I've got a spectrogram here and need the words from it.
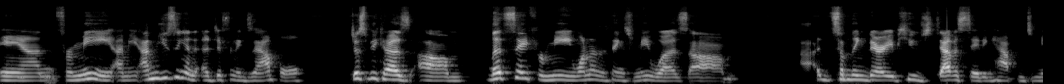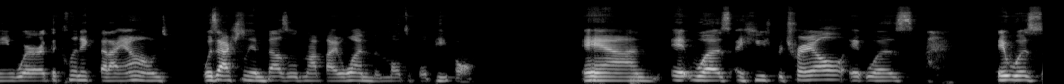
And for me, I mean, I'm using a, a different example just because, um, let's say for me, one of the things for me was um, something very huge, devastating happened to me where the clinic that I owned was actually embezzled not by one but multiple people and it was a huge betrayal it was it was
